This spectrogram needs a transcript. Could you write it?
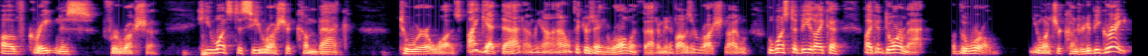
of greatness for Russia. He wants to see Russia come back to where it was. I get that. I mean, I don't think there's anything wrong with that. I mean, if I was a Russian, I, who wants to be like a like a doormat of the world? You want your country to be great.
